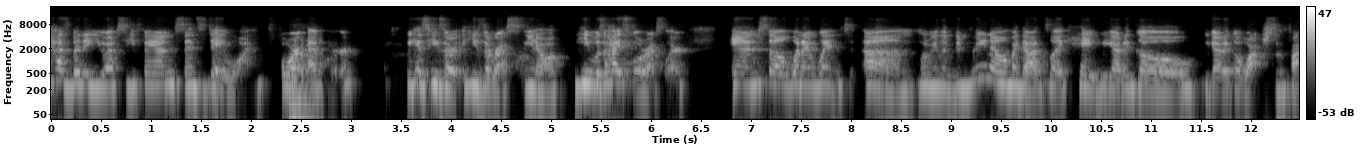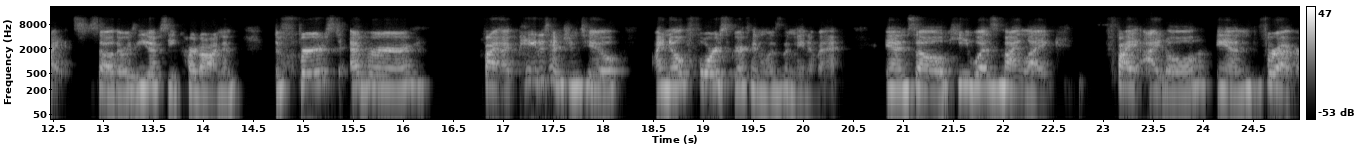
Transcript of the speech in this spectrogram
has been a UFC fan since day one, forever. Because he's a he's a wrestler, you know, he was a high school wrestler. And so when I went, um, when we lived in Reno, my dad's like, "Hey, we got to go. We got to go watch some fights." So there was a UFC card on, and the first ever fight I paid attention to, I know Forrest Griffin was the main event, and so he was my like fight idol and forever.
